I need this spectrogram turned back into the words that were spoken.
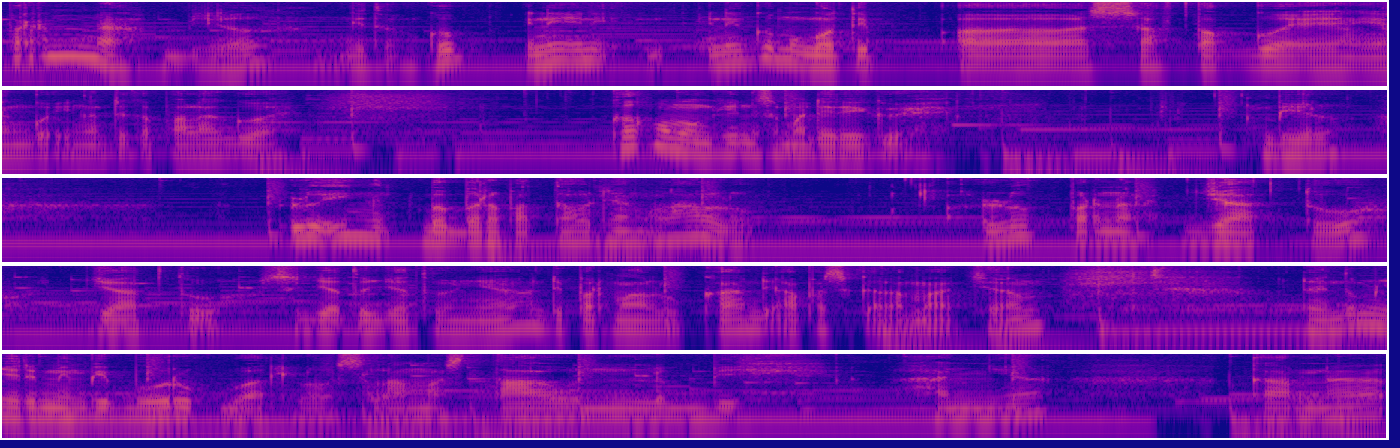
pernah Bill gitu. Gue ini ini ini gue mengutip uh, eh, self talk gue ya, yang yang gue ingat di kepala gue gue ngomong gini sama diri gue Bill lu inget beberapa tahun yang lalu lu pernah jatuh jatuh sejatuh-jatuhnya dipermalukan di apa segala macam. Dan itu menjadi mimpi buruk buat lo selama setahun lebih. Hanya karena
